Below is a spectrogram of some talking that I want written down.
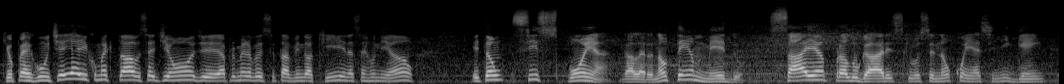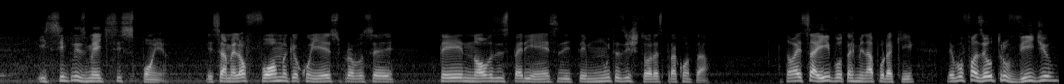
que eu pergunte, e aí, como é que tá? Você é de onde? É a primeira vez que você está vindo aqui nessa reunião? Então, se exponha, galera, não tenha medo. Saia para lugares que você não conhece ninguém e simplesmente se exponha. Essa é a melhor forma que eu conheço para você ter novas experiências e ter muitas histórias para contar. Então é isso aí, vou terminar por aqui. Eu vou fazer outro vídeo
